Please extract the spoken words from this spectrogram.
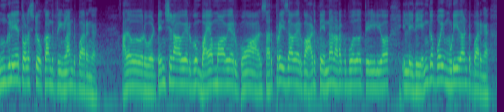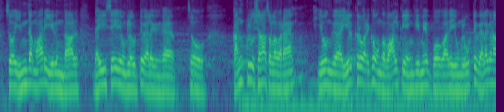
உங்களையே தொலைச்சிட்டு உட்காந்துட்ருக்கீங்களான்ட்டு பாருங்கள் அது ஒரு டென்ஷனாகவே இருக்கும் பயமாகவே இருக்கும் சர்ப்ரைஸாகவே இருக்கும். அடுத்து என்ன நடக்க போதோ தெரியலையோ இல்லை இது எங்கே போய் முடியுதான்ட்டு பாருங்கள் ஸோ இந்த மாதிரி இருந்தால் தயவுசெய்து இவங்களை விட்டு விலகுங்க. ஸோ கன்க்ளூஷனாக சொல்ல வரேன். இவங்க இருக்கிற வரைக்கும் உங்கள் வாழ்க்கை எங்கேயுமே போகாது. இவங்களை விட்டு விலகினா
